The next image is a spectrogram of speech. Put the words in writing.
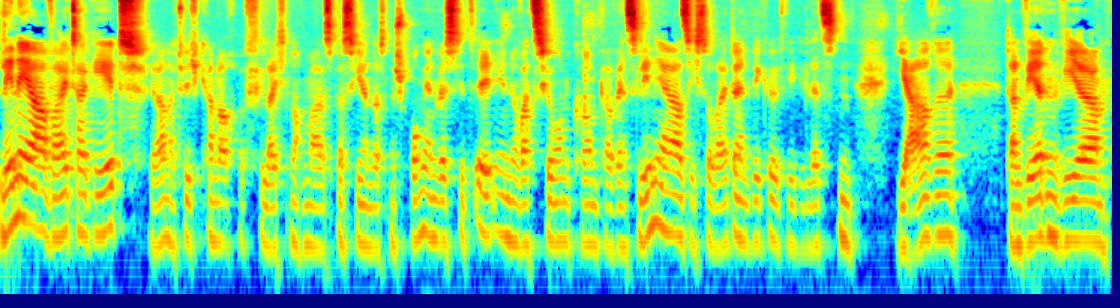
linear weitergeht. Ja, natürlich kann auch vielleicht nochmals passieren, dass eine Sprunginnovation kommt. Aber wenn es linear sich so weiterentwickelt wie die letzten Jahre, dann werden wir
